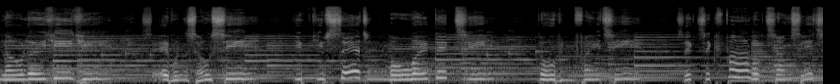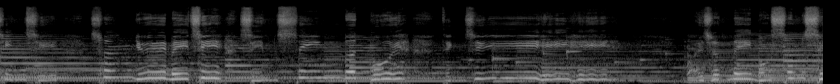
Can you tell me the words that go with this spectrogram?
流泪意义，写半首诗，页页写尽无谓的字，都变废纸，寂寂花落撰写千次，春雨未知，蝉声不会停止。怀着未忘心事，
